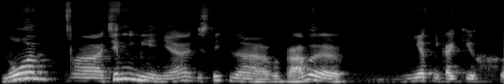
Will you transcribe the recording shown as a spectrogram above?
Но, э, тем не менее, действительно, вы правы, нет никаких э,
